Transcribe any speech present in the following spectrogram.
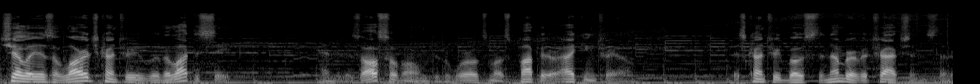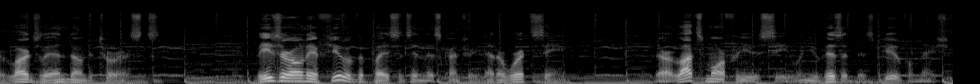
Chile is a large country with a lot to see, and it is also home to the world's most popular hiking trail. This country boasts a number of attractions that are largely unknown to tourists. These are only a few of the places in this country that are worth seeing. There are lots more for you to see when you visit this beautiful nation.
